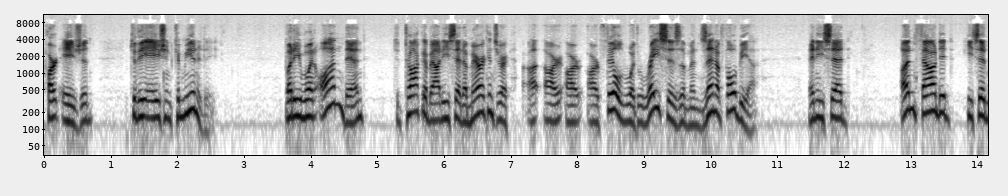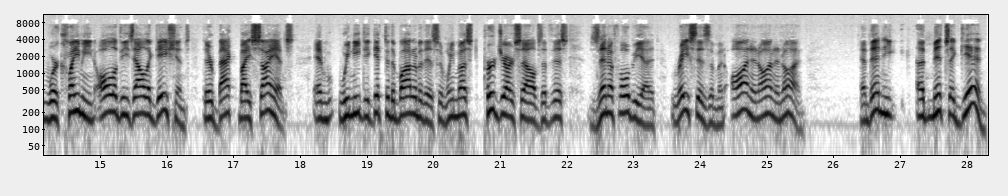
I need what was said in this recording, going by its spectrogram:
part Asian, to the Asian community. But he went on then to talk about, he said, Americans are, are, are, are filled with racism and xenophobia. And he said, unfounded, he said, we're claiming all of these allegations. They're backed by science. And we need to get to the bottom of this. And we must purge ourselves of this xenophobia, racism, and on and on and on. And then he admits again,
